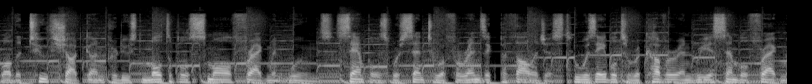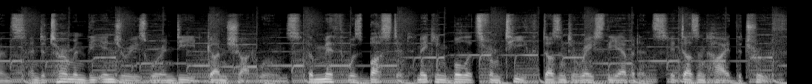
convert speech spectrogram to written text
while the tooth shotgun produced multiple small fragment wounds. Samples were sent to a forensic pathologist, who was able to recover and reassemble fragments and determined the injuries were indeed gunshot wounds. The myth was busted. Making bullets from teeth doesn't erase the evidence. It doesn't hide the truth.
